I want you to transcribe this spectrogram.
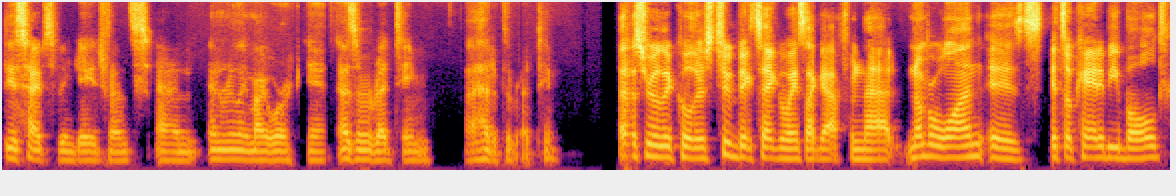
these types of engagements and, and really my work in, as a red team, ahead of the red team. That's really cool. There's two big takeaways I got from that. Number one is it's okay to be bold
